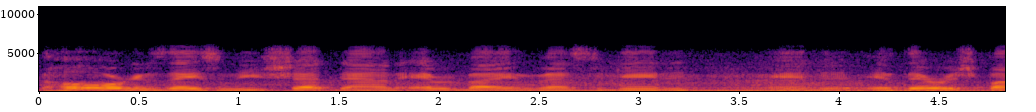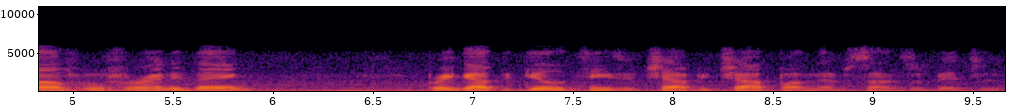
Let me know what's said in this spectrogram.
The whole organization needs shut down, everybody investigated, and if they're responsible for anything, break out the guillotines and choppy chop on them sons of bitches.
